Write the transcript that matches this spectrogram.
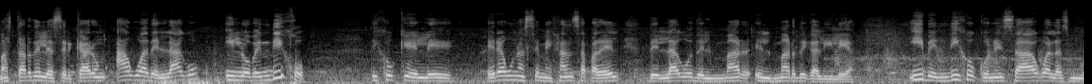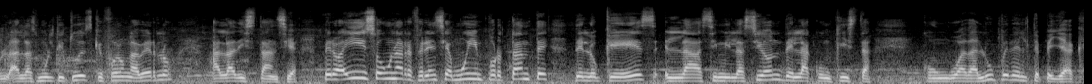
Más tarde le acercaron agua del lago y lo bendijo. Dijo que le era una semejanza para él del lago del mar, el mar de Galilea. Y bendijo con esa agua a las, multitudes que fueron a verlo a la distancia. Pero ahí hizo una referencia muy importante de lo que es la asimilación de la conquista con Guadalupe del Tepeyac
